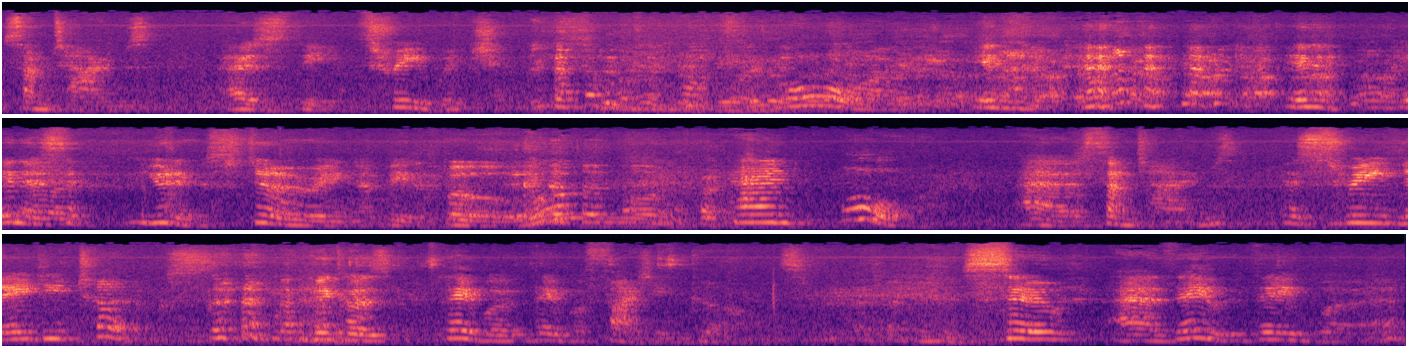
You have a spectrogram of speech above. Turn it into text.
sometimes as the three witches, or in, in, in a, you know, stirring a big bowl, and or uh, sometimes as three lady Turks, because they were they were fighting girls. So uh, they they were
